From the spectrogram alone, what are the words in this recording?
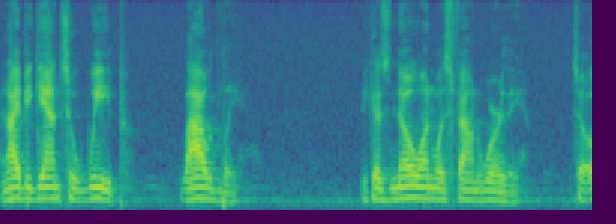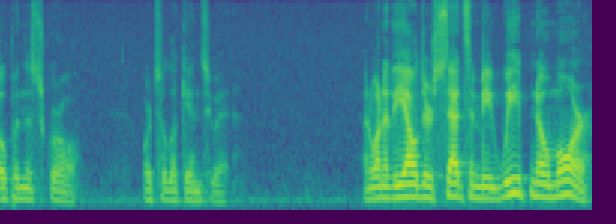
And I began to weep loudly because no one was found worthy to open the scroll or to look into it. And one of the elders said to me, Weep no more.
